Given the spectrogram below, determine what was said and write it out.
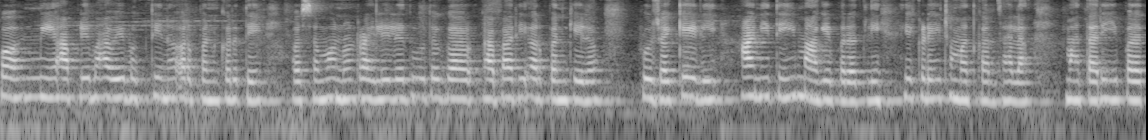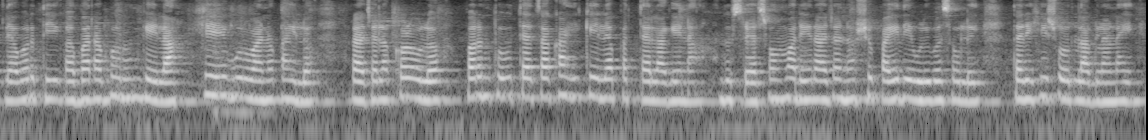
पण मी आपली भावे भक्तीनं अर्पण करते. असं म्हणून राहिलेले दूध गा गाभारी अर्पण केलं. पूजा केली आणि ती मागे परतली. इकडे चमत्कार झाला. म्हातारी परतल्यावरती गाभारा भरून गेला. हे गुरुवानं पाहिलं. राजाला कळवलं परंतु त्याचा काही केल्या पत्त्या लागेना. दुसऱ्या सोमवारी राजानं शिपाई देवळी बसवले. तरीही शोध लागला नाही.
